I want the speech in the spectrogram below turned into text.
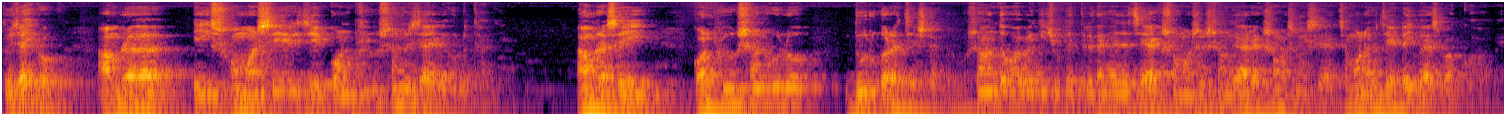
তো যাই হোক, আমরা এই সমাসের যে কনফিউশনের জায়গাগুলো থাকে, আমরা সেই কনফিউশনগুলো দূর করার চেষ্টা করব। শান্তভাবে কিছু ক্ষেত্রে দেখা যাচ্ছে এক সমাসের সঙ্গে আর এক সমাস মিশে যাচ্ছে। মনে হচ্ছে এটাই ব্যাস বাক্য হবে।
